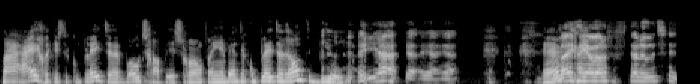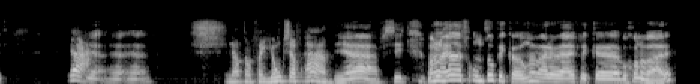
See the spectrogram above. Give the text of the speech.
Maar eigenlijk is de complete boodschap is gewoon van, je bent een complete randdebiel. ja, ja, ja, ja. hè? Wij gaan jou wel even vertellen hoe het zit. Ja, Ja, ja, ja. En dat dan van jongs af aan. Ja, precies. Ik nog heel even on topic komen, waar we eigenlijk uh, begonnen waren.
